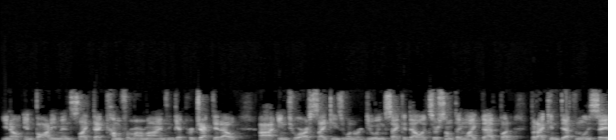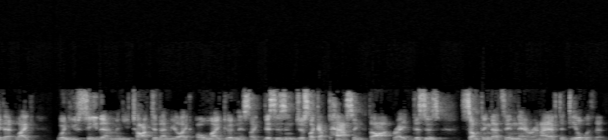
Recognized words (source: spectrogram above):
you know embodiments like that come from our minds and get projected out uh, into our psyches when we're doing psychedelics or something like that. But but i can definitely say that like when you see them and you talk to them you're like oh my goodness like this isn't just like a passing thought right? This is something that's in there and i have to deal with it.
